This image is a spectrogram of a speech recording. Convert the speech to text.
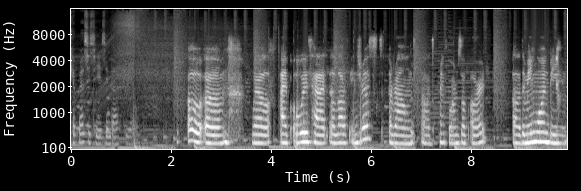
capacities in that field? Oh, um, well, I've always had a lot of interest around uh, different forms of art. Uh, the main one being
